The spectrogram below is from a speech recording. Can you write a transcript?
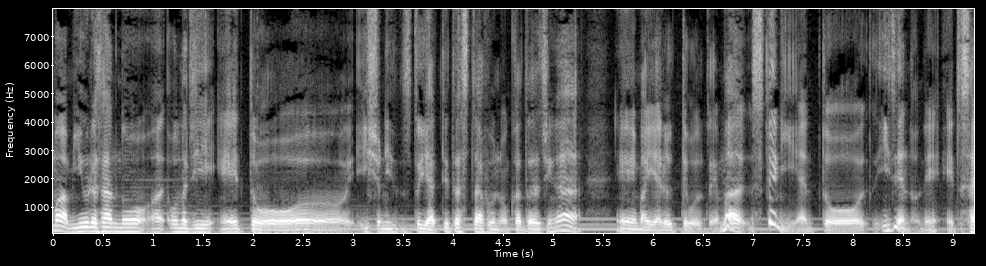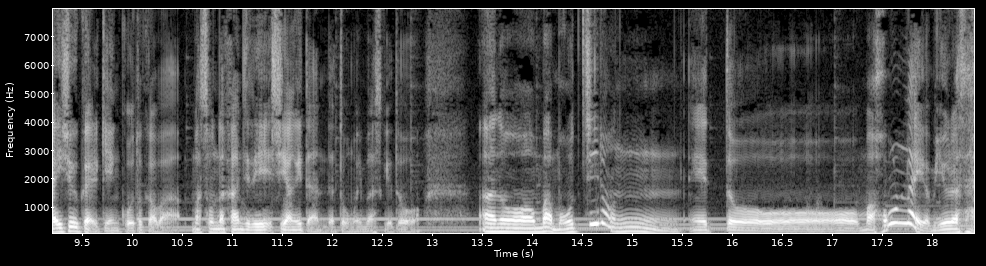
まあ、三浦さんの同じ、えっ、と、一緒にずっとやってたスタッフの方たちが、えー、まあ、やるってことで、まあ、すでに、えっと、以前のね、えっと、最終回の原稿とかは、まあ、そんな感じで仕上げたんだと思いますけど、あのまあもちろん、えっと、まあ本来は三浦さん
